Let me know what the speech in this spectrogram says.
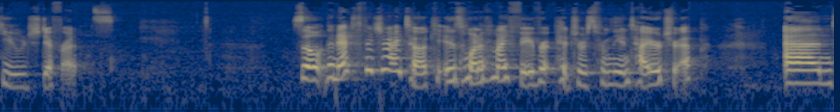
huge difference. So the next picture I took is one of my favorite pictures from the entire trip. And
